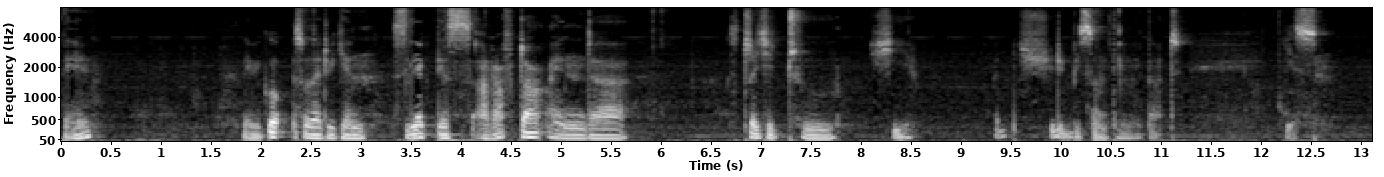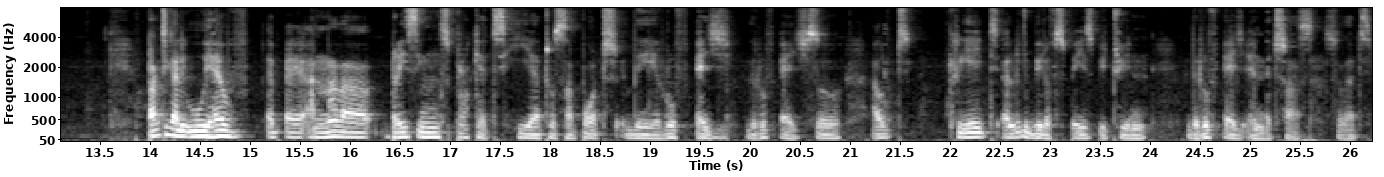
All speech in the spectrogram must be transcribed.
there. There we go. So that we can select this rafter and uh, stretch it to here. Should it be something like that? Yes. Practically we have a, a, another bracing sprocket here to support the roof edge the roof edge. So i would create a little bit of space between the roof edge and the truss so that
